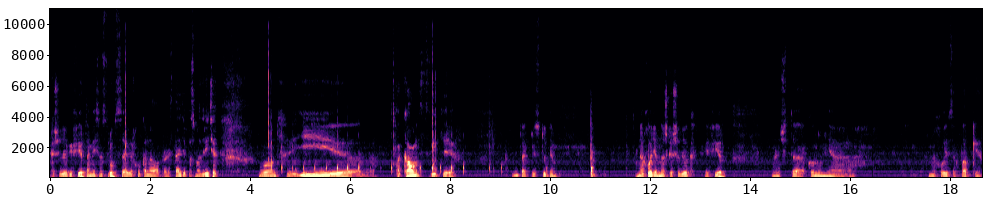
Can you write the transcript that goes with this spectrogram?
кошелек эфир. Там есть инструкция вверху канала. Пролистайте, посмотрите. Вот. И аккаунт в Твиттере. Ну так, приступим. Находим наш кошелек эфир. Значит, так, он у меня находится в папке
